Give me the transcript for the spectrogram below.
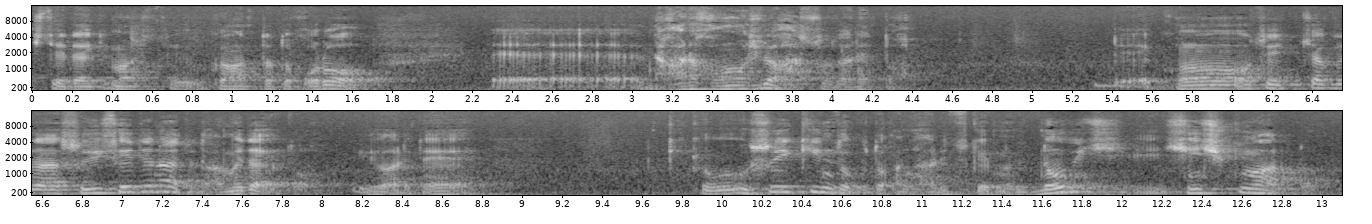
していただきまして伺ったところ、えーなかなか面白い発想だねと。でこの接着剤は水性でないとダメだよと言われて結局薄い金属とかに貼り付けるので伸び縮み伸縮があると。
